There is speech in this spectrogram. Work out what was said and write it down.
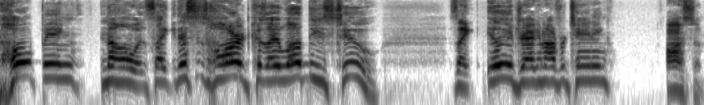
hoping no, it's like this is hard because I love these two. It's like Ilya Dragunov retaining, awesome.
